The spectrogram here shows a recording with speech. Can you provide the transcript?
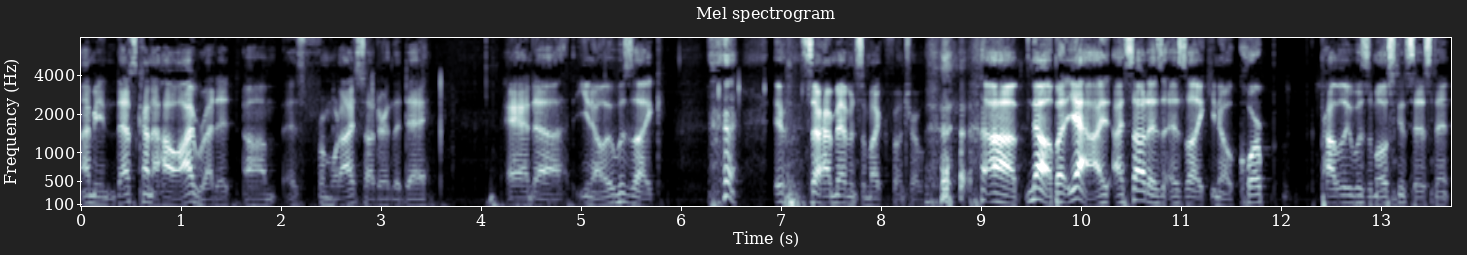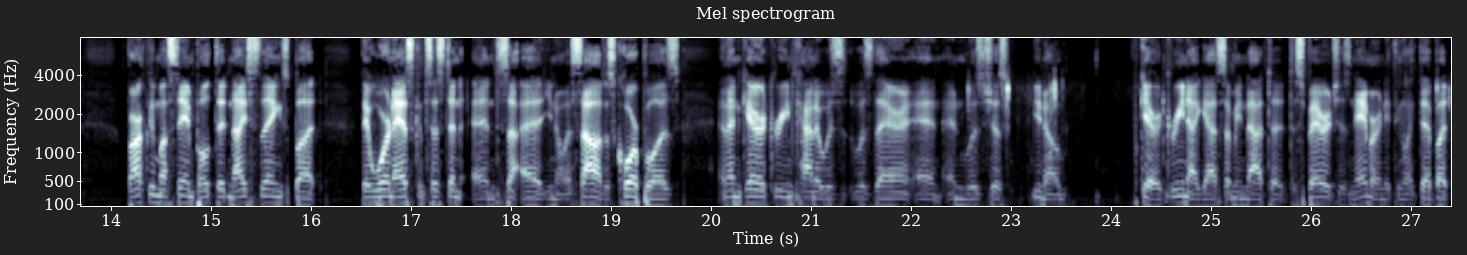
I mean, that's kind of how I read it, um, as from what I saw during the day. And uh, you know, it was like, it, sorry, I'm having some microphone trouble. uh, no, but yeah, I, I saw it as, as like you know, Corp probably was the most consistent. Barkley, Mustain both did nice things, but they weren't as consistent and uh, you know as solid as Corp was. And then Garrett Green kind of was was there and and was just you know Garrett Green, I guess. I mean, not to disparage his name or anything like that, but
